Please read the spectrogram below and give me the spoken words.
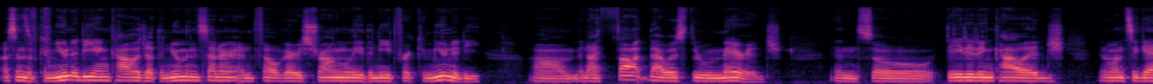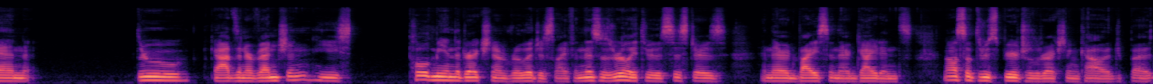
a sense of community in college at the Newman Center and felt very strongly the need for community. Um, and I thought that was through marriage. And so, dated in college, and once again, through God's intervention, He pulled me in the direction of religious life. And this was really through the sisters and their advice and their guidance, and also through spiritual direction in college. But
